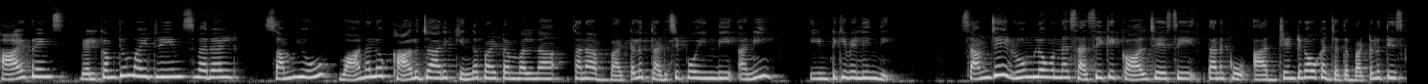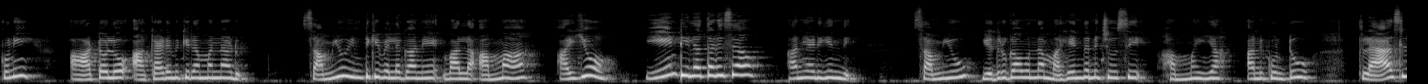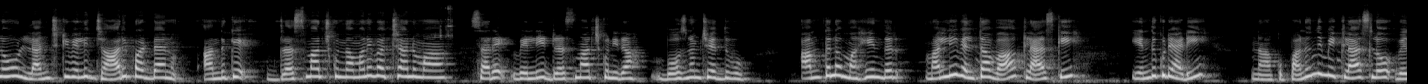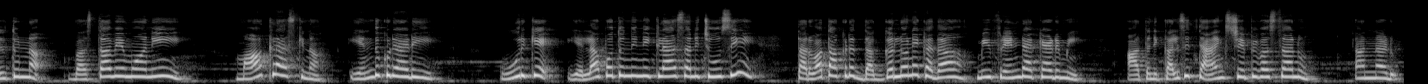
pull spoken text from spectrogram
Hi friends welcome to my dreams world. Samyu వానలో కాలు జారి కింద పడటం వలన తన బట్టలు తడిచిపోయింది అని ఇంటికి వెళ్ళింది. సంజయ్ రూమ్లో ఉన్న శశికి కాల్ చేసి తనకు అర్జెంటుగా ఒక జత బట్టలు తీసుకుని ఆటోలో అకాడమీకి రమ్మన్నాడు. సంయు ఇంటికి వెళ్ళగానే వాళ్ళ అమ్మ అయ్యో ఏంటి ఇలా తడిసావు అని అడిగింది. సంయు ఎదురుగా ఉన్న మహేందర్ని చూసి అమ్మయ్యా అనుకుంటూ క్లాస్లో లంచ్కి వెళ్ళి జారి పడ్డాను. అందుకే డ్రెస్ మార్చుకుందామని వచ్చాను మా. సరే వెళ్ళి డ్రెస్ మార్చుకునిరా. భోజనం చేద్దువు. అంతలో మహేందర్ మళ్ళీ వెళ్తావా క్లాస్కి? ఎందుకు డాడీ? నాకు పనుంది మీ క్లాస్లో. వెళ్తున్నా. వస్తావేమో అని. మా క్లాస్కినా? ఎందుకు డాడీ? ఊరికే ఎలా పోతుంది నీ క్లాస్ అని చూసి తర్వాత అక్కడ దగ్గరలోనే కదా మీ ఫ్రెండ్ అకాడమీ. అతని కలిసి థ్యాంక్స్ చెప్పి వస్తాను అన్నాడు.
